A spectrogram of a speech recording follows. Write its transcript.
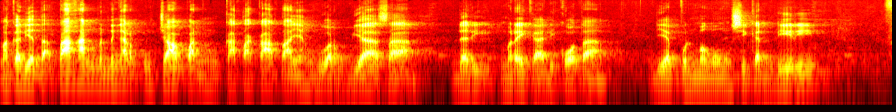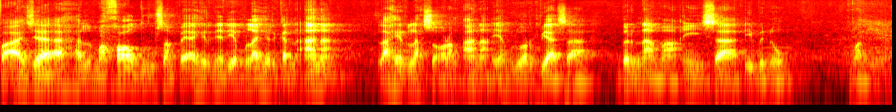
Maka dia tak tahan mendengar ucapan kata-kata yang luar biasa dari mereka di kota dia pun mengungsikan diri. Fa'aja'ahal makhadu sampai akhirnya dia melahirkan anak. Lahirlah seorang anak yang luar biasa bernama Isa ibnu Maryam.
